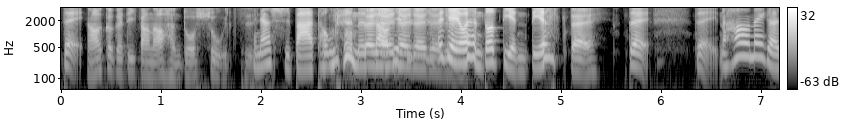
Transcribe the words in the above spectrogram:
对，然后各个地方，然后很多数字。很，像十八铜人的照片，对对对对，而且有很多点点，对。对对，然后那个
